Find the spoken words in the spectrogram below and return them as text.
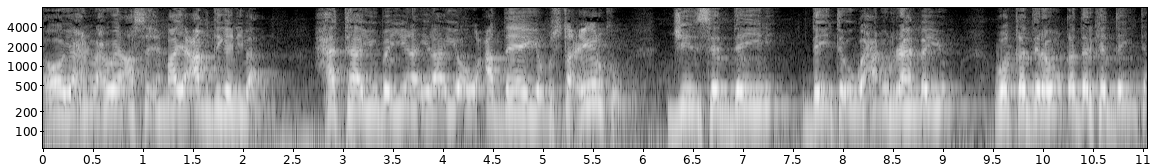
oo yani waxa weya ansixi maayo caqdiganiba. Xataa yubayina ilaa iyo uu caddeeyo mustaciirku jinsa dayni daynta uu waxaan u rahmayo wa qadrahu qadarka daynta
